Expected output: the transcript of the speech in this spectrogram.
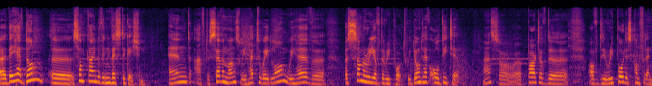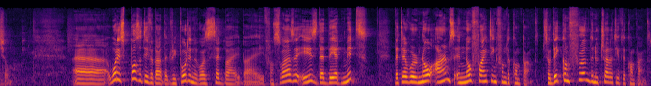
Uh, they have done uh, some kind of an investigation. And after seven months, we had to wait long. We have a, a summary of the report. We don't have all detail. Uh, so uh, part of the, of the report is confidential. Uh, what is positive about that report, and it was said by, by Françoise, is that they admit that there were no arms and no fighting from the compound. So they confirmed the neutrality of the compound.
